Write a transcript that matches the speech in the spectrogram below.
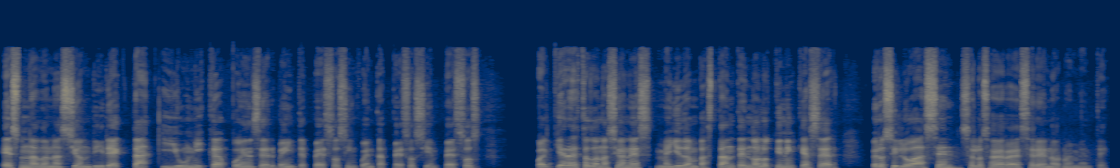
es una donación directa y única. Pueden ser 20 pesos, 50 pesos, 100 pesos. Cualquiera de estas donaciones me ayudan bastante, no lo tienen que hacer, pero si lo hacen, se los agradeceré enormemente.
